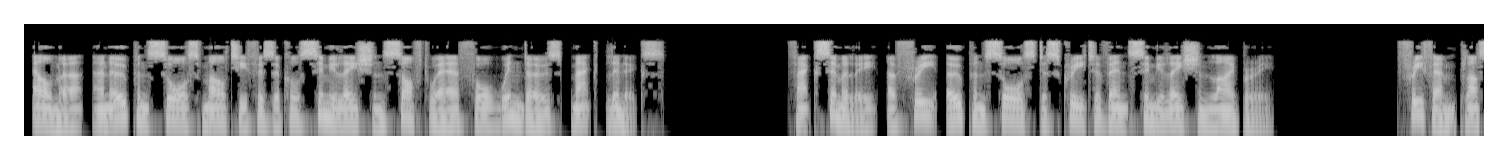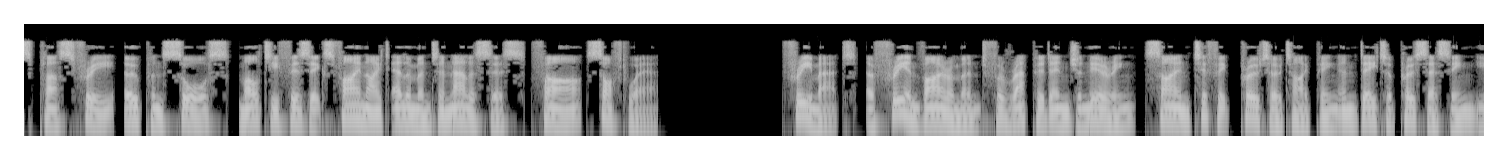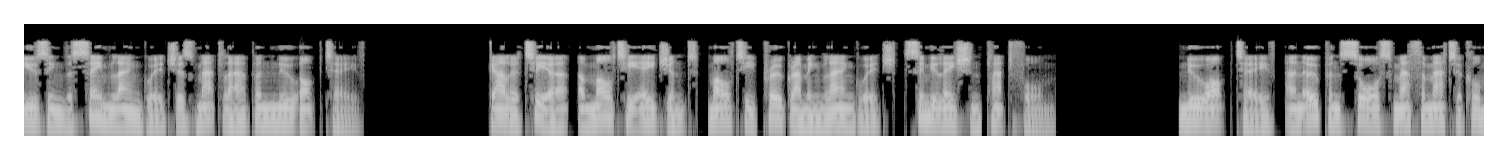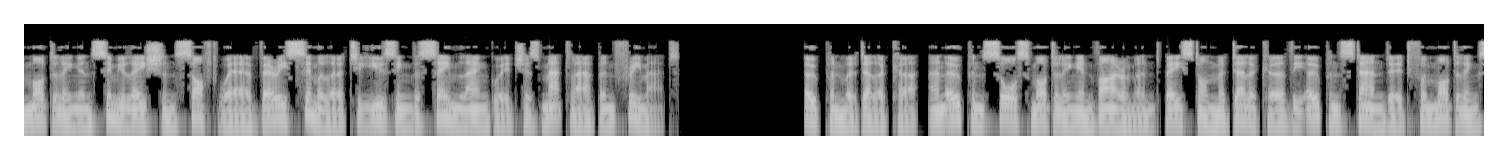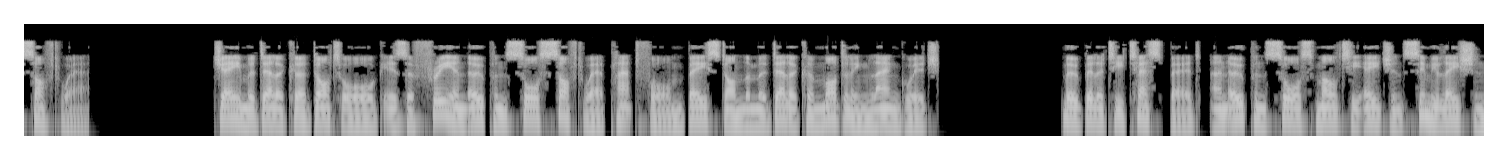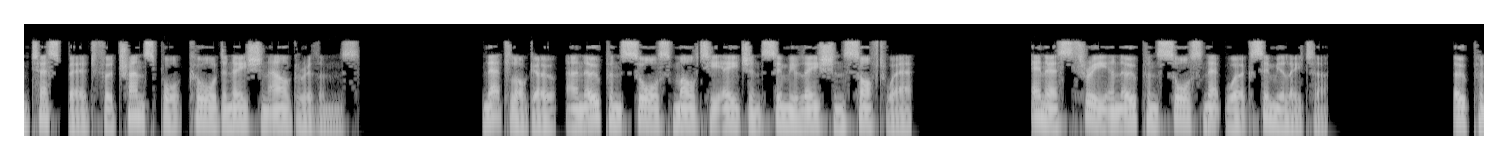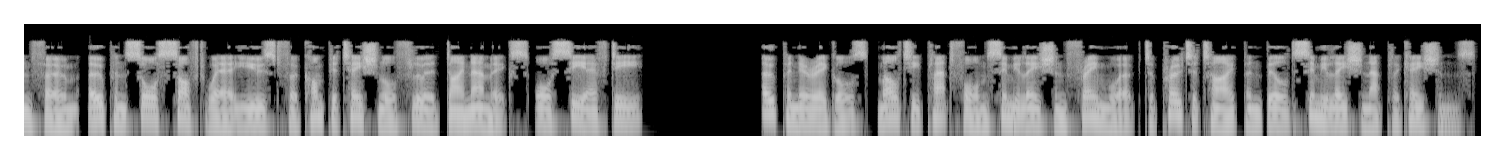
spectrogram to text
Elmer, an open-source multiphysical simulation software for Windows, Mac, Linux. Facsimile, a free, open-source discrete event simulation library. FreeFEM++ free, open-source, multiphysics finite element analysis software. FreeMat, a free environment for rapid engineering, scientific prototyping and data processing using the same language as MATLAB and GNU Octave. Galatea, a multi-agent, multi-programming language, simulation platform. GNU Octave, an open-source mathematical modeling and simulation software very similar to using the same language as MATLAB and FreeMat. OpenModelica, an open-source modeling environment based on Modelica the open standard for modeling software. JModelica.org is a free and open-source software platform based on the Modelica modeling language. Mobility Testbed, an open-source multi-agent simulation testbed for transport coordination algorithms. NetLogo, an open-source multi-agent simulation software. NS3 an open-source network simulator. OpenFOAM, open-source software used for computational fluid dynamics or CFD OpenIRIGLES, multi-platform simulation framework to prototype and build simulation applications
